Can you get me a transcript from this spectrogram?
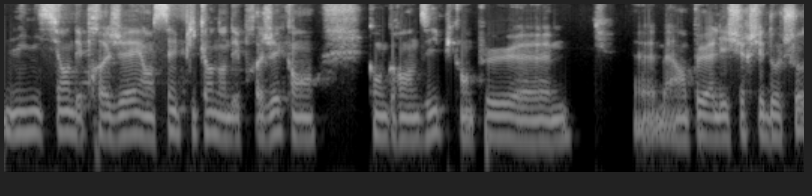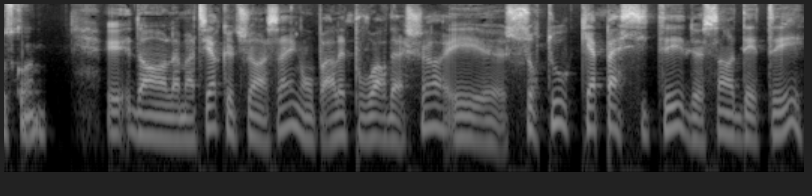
initiant des projets, en s'impliquant dans des projets qu'on qu'on grandit, puis qu'on peut, ben, on peut aller chercher d'autres choses, quoi. Et dans la matière que tu enseignes, on parlait de pouvoir d'achat et euh, surtout capacité de s'endetter.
